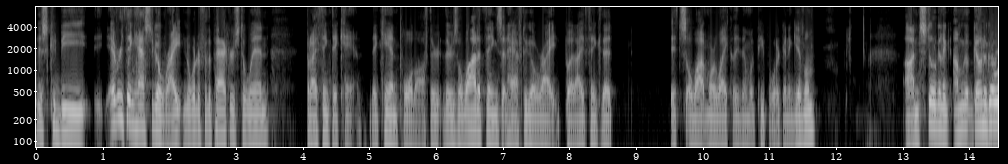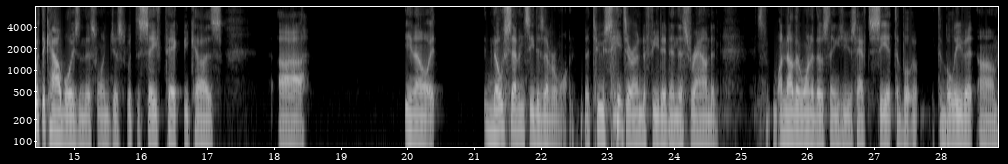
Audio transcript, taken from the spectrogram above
this could be everything has to go right in order for the Packers to win, but I think they can. They can pull it off. There, there's a lot of things that have to go right, but I think that it's a lot more likely than what people are going to give them. I'm still gonna I'm going to go with the Cowboys in this one, just with the safe pick because, uh, you know, it, no seven seed has ever won. The two seeds are undefeated in this round, and it's another one of those things you just have to see it to be, to believe it. Um,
